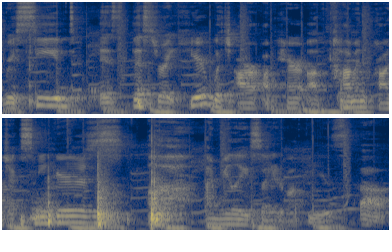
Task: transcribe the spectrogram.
received is this right here, which are a pair of Common Project sneakers. Ugh, I'm really excited about these. Uh,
